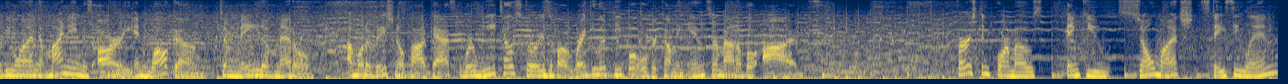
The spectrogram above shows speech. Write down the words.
everyone. My name is Ari, and welcome to Made of Mettle, a motivational podcast where we tell stories about regular people overcoming insurmountable odds. First and foremost, thank you so much, Stacy Lynn,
